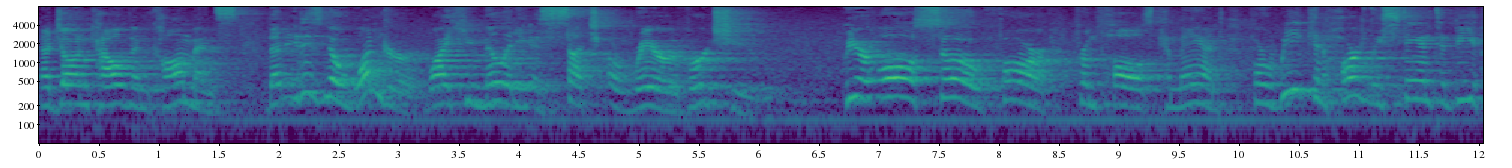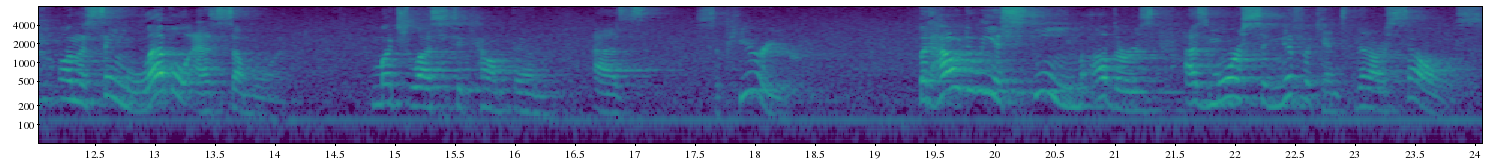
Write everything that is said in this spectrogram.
Now, John Calvin comments that it is no wonder why humility is such a rare virtue. We are all so far from Paul's command, for we can hardly stand to be on the same level as someone, much less to count them as superior. But how do we esteem others as more significant than ourselves?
